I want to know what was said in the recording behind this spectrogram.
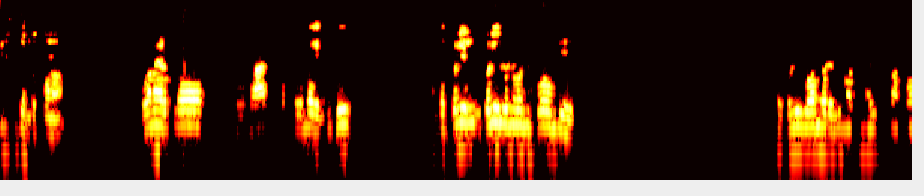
திருச்சி போனோம். போன இடத்துல வார் இருந்து அந்த தொழில் தொழில் ஒன்று வந்து போக முடியாது. அந்த தொழில் போகாமல் ரெண்டு மாசம் அப்போ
